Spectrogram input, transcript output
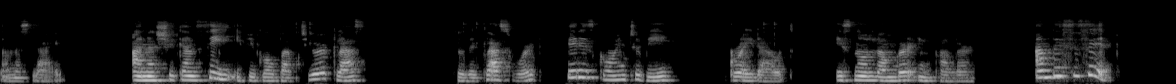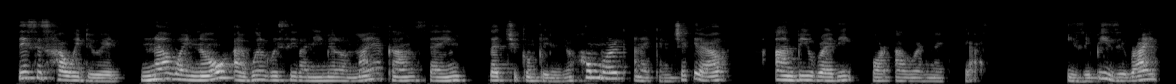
it on the slide. And as you can see, if you go back to your class, to the classwork, it is going to be grayed out. It's no longer in color. And this is it. This is how we do it. Now I know I will receive an email on my account saying that you completed your homework and I can check it out and be ready for our next class. Easy peasy, right?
